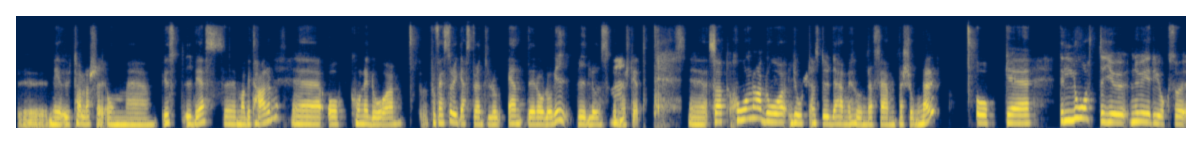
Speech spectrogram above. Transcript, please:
eh, med och uttalar sig om just IBS, eh, mage-tarm. Och hon är då professor i gastroenterologi vid Lunds mm. universitet. så att hon har då gjort en studie här med 105 personer. Och det låter ju, nu är det ju också,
